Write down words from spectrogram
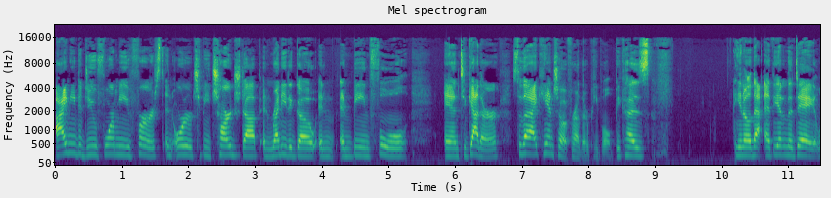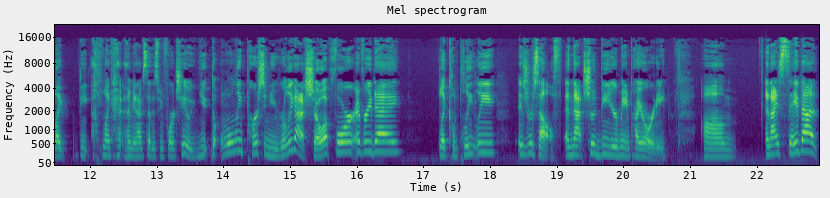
i need to do for me first in order to be charged up and ready to go and and being full and together so that i can show it for other people. Because you know that at the end of the day like the like i mean i've said this before too you the only person you really got to show up for every day like completely is yourself and that should be your main priority um and i say that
